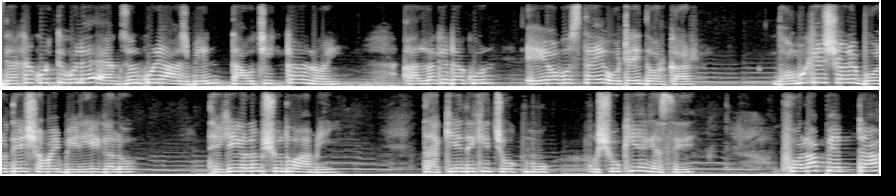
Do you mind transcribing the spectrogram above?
দেখা করতে হলে একজন করে আসবেন, তাও চিৎকার নয়। আল্লাহকে ডাকুন, এই অবস্থায় ওটাই দরকার। ধমকের স্বরে বলতেই সবাই বেরিয়ে গেল। থেকে গেলাম শুধু আমি। তাকিয়ে দেখি চোখ মুখ শুকিয়ে গেছে। ফলা পেটটা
